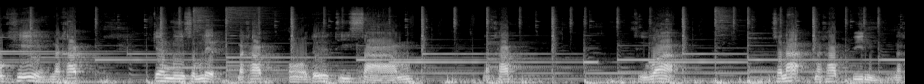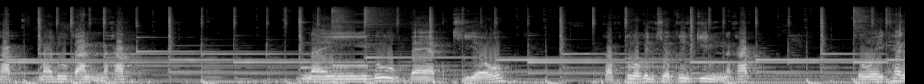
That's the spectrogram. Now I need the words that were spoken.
โอเคนะครับ แก้มือสำเร็จนะครับออเดอร์ที่ 3 นะครับ ถือว่าชนะนะครับวินนะครับมาดูกันนะครับ ในรูปแบบเขียวกับตัวเป็นเขียวกลืนกินนะครับ โดยแท่ง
